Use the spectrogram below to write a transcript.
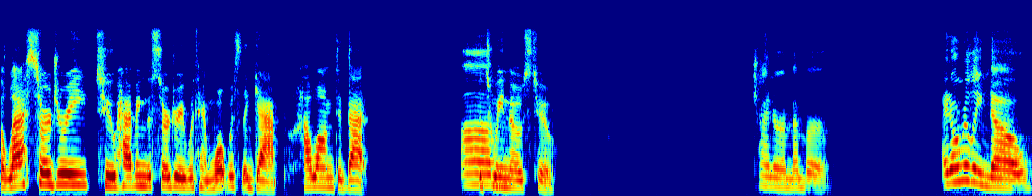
the last surgery to having the surgery with him what was the gap how long did that um, between those two trying to remember i don't really know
